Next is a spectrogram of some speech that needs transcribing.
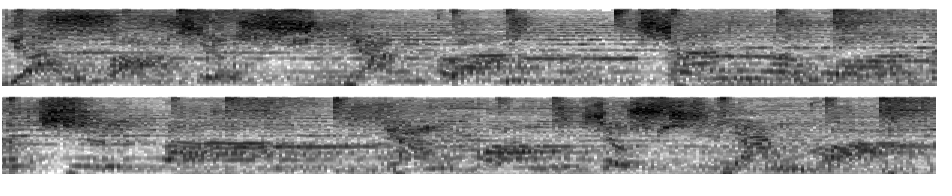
阳光就是阳光，成了我的翅膀。阳光就是阳光。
